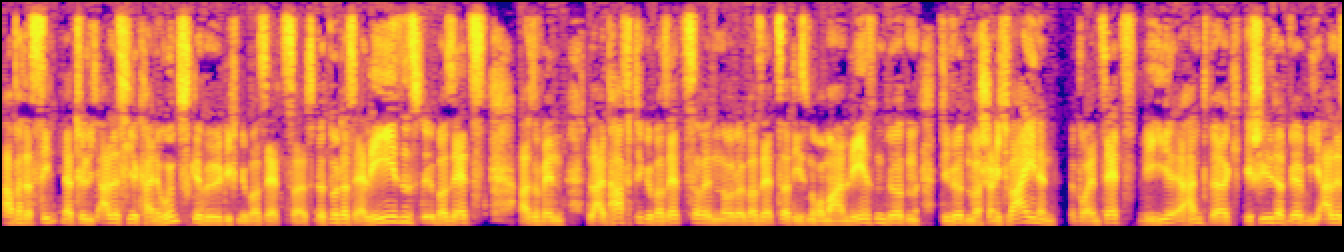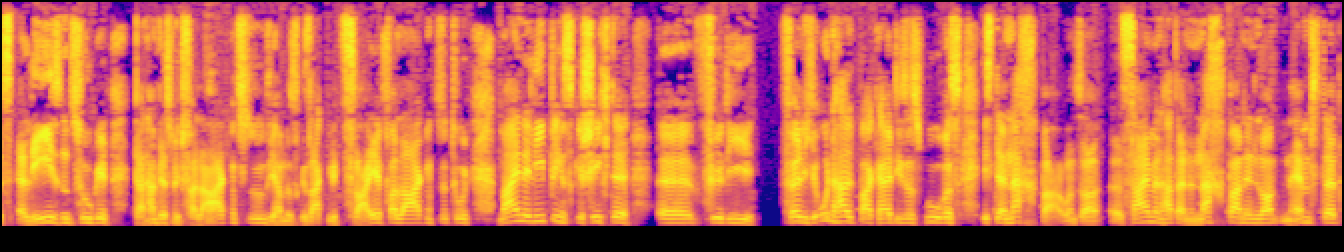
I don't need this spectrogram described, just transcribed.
Aber das sind natürlich alles hier keine hundsgewöhnlichen Übersetzer. Es wird nur das Erlesenste übersetzt. Also wenn leibhaftige Übersetzerinnen oder Übersetzer diesen Roman Roman lesen würden, sie würden wahrscheinlich weinen, vor entsetzt, wie hier ihr Handwerk geschildert wird, wie alles erlesen zugeht. Dann haben wir es mit Verlagen zu tun. Sie haben es gesagt, mit zwei Verlagen zu tun. Meine Lieblingsgeschichte äh, für die völlige Unhaltbarkeit dieses Buches ist der Nachbar. Unser äh, Simon hat einen Nachbarn in London Hampstead.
